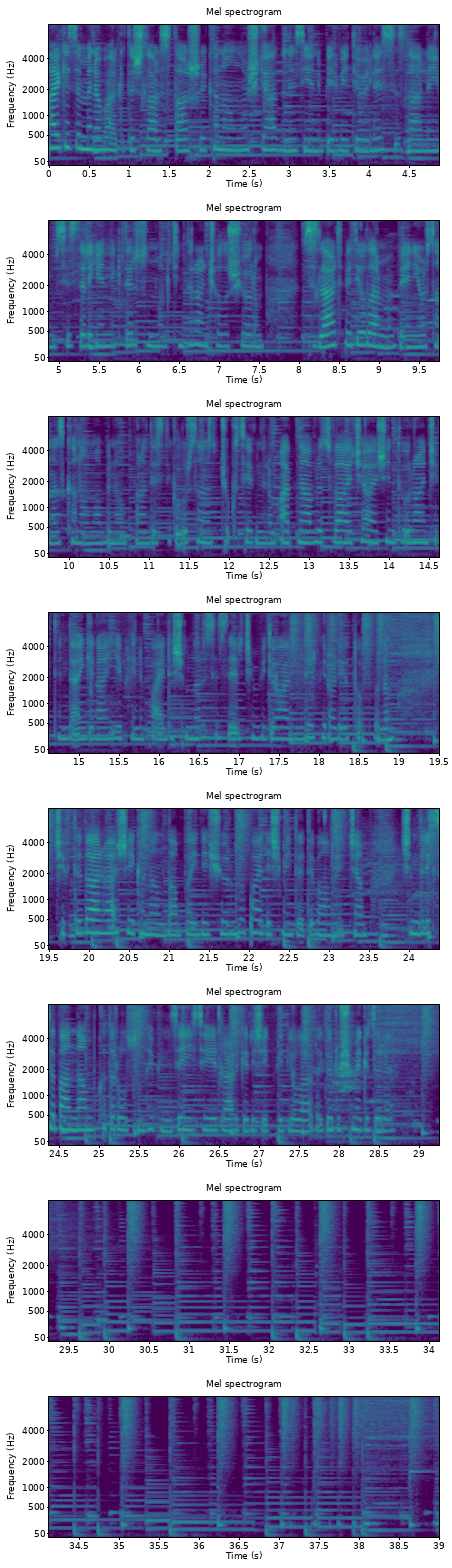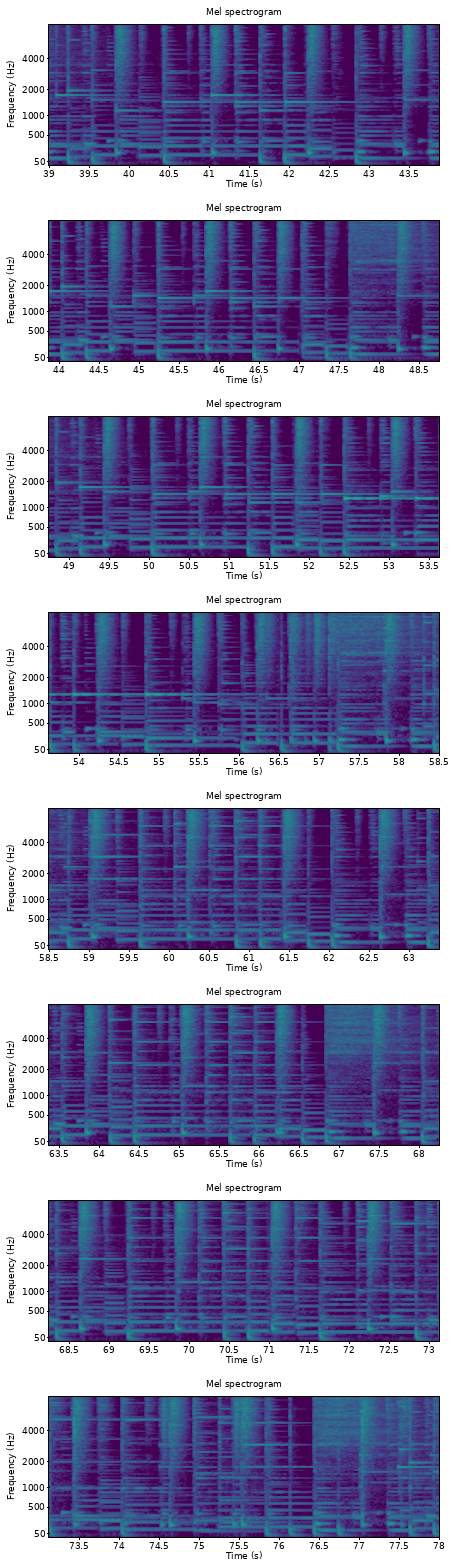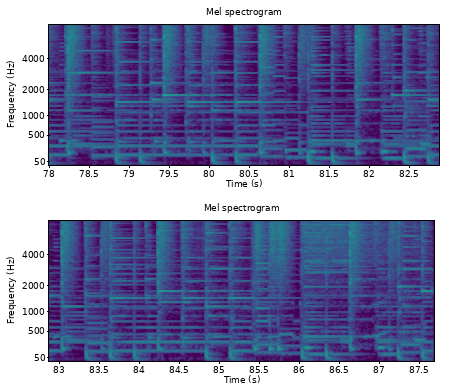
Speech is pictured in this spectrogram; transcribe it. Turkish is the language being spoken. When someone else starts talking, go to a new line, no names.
Herkese merhaba arkadaşlar. Starship kanalına hoş geldiniz. Yeni bir video ile sizlerleyim. Sizlere yenilikleri sunmak için her an çalışıyorum. Sizler de videolarımı beğeniyorsanız kanalıma abone olup bana destek olursanız çok sevinirim. Alp Navruz ve Ayça Ayşin Turan çiftinden gelen yepyeni paylaşımları sizler için video halinde bir araya topladım. Çifte dair her şeyi kanalından paylaşıyorum ve paylaşmaya da devam edeceğim. Şimdilikse benden bu kadar olsun. Hepinize iyi seyirler gelecek videolarda. Görüşmek üzere.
